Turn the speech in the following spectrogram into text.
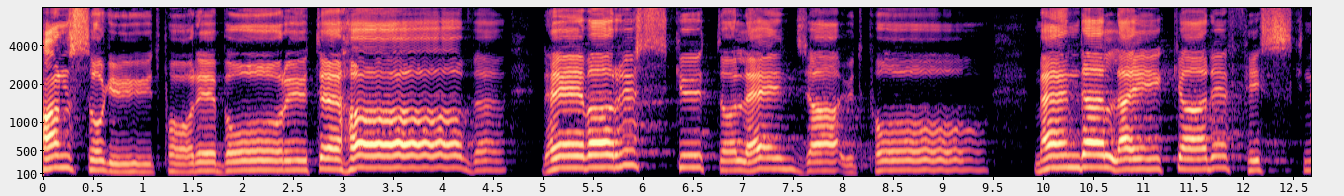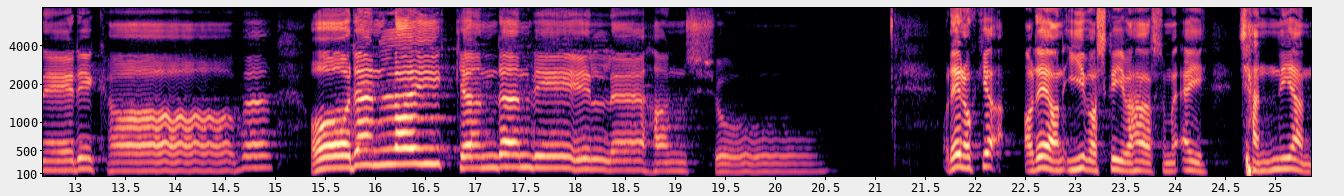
Han så ut på det bårute havet det var rusk ut og leggja utpå. Men der leika det fisk ned i kavet, og den leiken, den ville han sjå. Og Det er noe av det han Ivar skriver her, som jeg kjenner igjen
